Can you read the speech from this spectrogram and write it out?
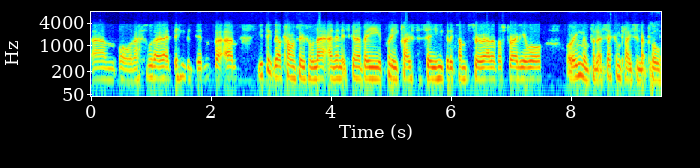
um, or although England didn't, but um, you think they'll come through from that, and then it's going to be pretty close to see who's going to come through out of Australia or or England for that second place in that pool.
